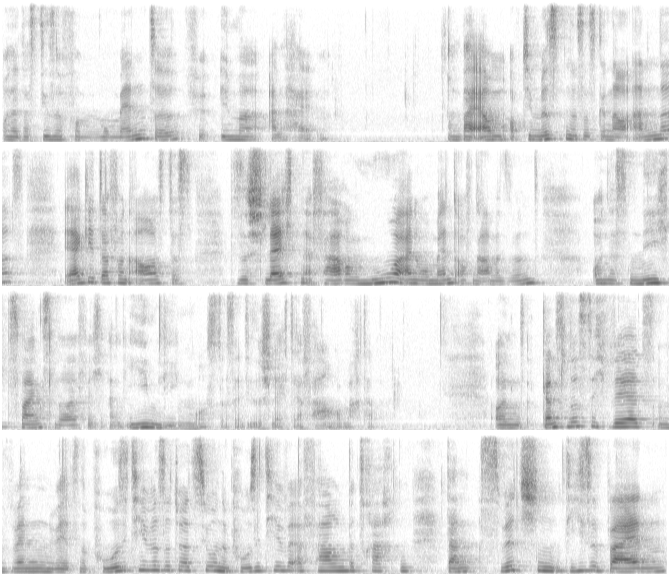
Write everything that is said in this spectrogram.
oder dass diese Momente für immer anhalten. Und bei einem Optimisten ist es genau anders. Er geht davon aus, dass diese schlechten Erfahrungen nur eine Momentaufnahme sind und es nicht zwangsläufig an ihm liegen muss, dass er diese schlechte Erfahrung gemacht hat. Und ganz lustig wird es, wenn wir jetzt eine positive Situation, eine positive Erfahrung betrachten, dann switchen diese beiden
